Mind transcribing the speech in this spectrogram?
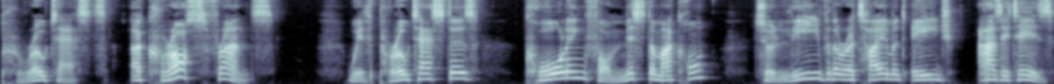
protests across France, with protesters calling for Mr. Macron to leave the retirement age as it is,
